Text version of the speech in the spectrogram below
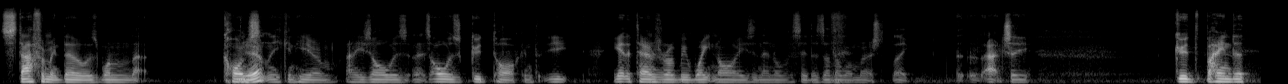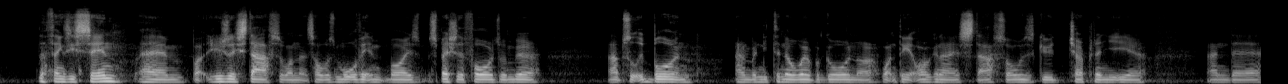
Stafford McDowall is one that constantly you can hear him, and he's always and it's always good talk. And you, you get the terms in rugby white noise, and then obviously there's other one where it's like uh, actually good behind the the things he's saying. Um, but usually Staff's the one that's always motivating boys, especially the forwards when we're absolutely blowing and we need to know where we're going or wanting to get organised. Staff's always good, chirping in your ear. And uh,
